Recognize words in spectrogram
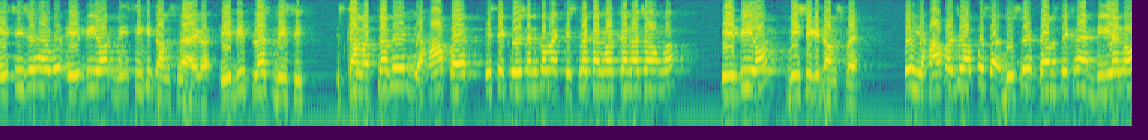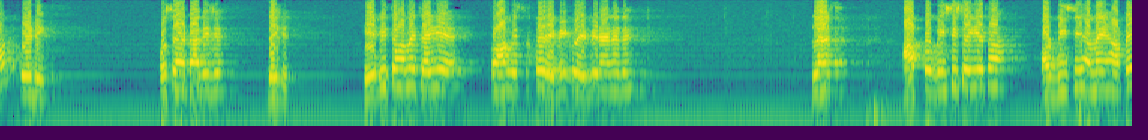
एसी जो है वो ए बी और बीसी की टर्म्स में आएगा। ए बी प्लस बीसी इसका मतलब है यहाँ पर इस इक्वेशन को मैं किसमें कन्वर्ट करना चाहूँगा? ए बी और बीसी की टर्म्स में। तो यहाँ पर जो आपको दूसरे टर्म्स दिख रहे हैं बीएल और एडी उसे हटा दीजिए। देखिए ए बी तो हमें चाहिए तो हम इसको ए बी को ए बी रहने दें। प्लस आपको बीसी चाहिए था, और बीसी हमें यहाँ पे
